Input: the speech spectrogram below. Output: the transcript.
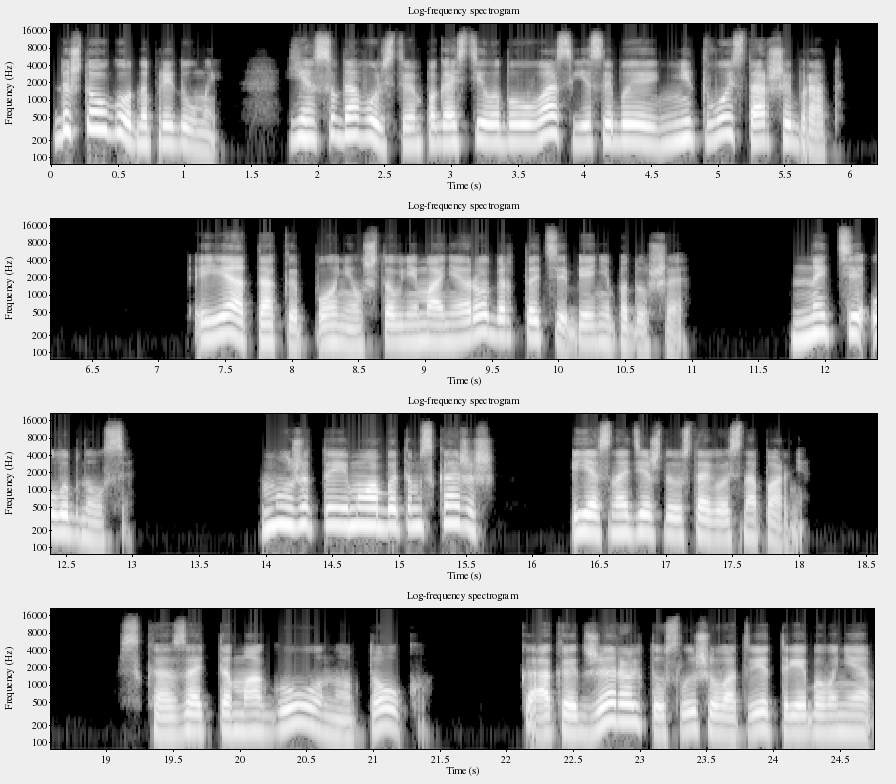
Да что угодно придумай. Я с удовольствием погостила бы у вас, если бы не твой старший брат». «Я так и понял, что внимание Роберта тебе не по душе». Нетти улыбнулся. «Может, ты ему об этом скажешь?» Я с надеждой уставилась на парня. Сказать-то могу, но толку. Как и Джеральд, услышу в ответ требования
